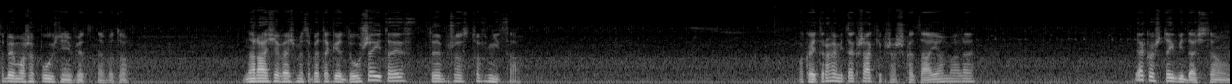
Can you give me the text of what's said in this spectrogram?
sobie może później wytnę, bo to... Na razie weźmy sobie takie duże i to jest y, brzostownica. Okej, trochę mi te krzaki przeszkadzają, ale... Jakoś tutaj widać tę...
